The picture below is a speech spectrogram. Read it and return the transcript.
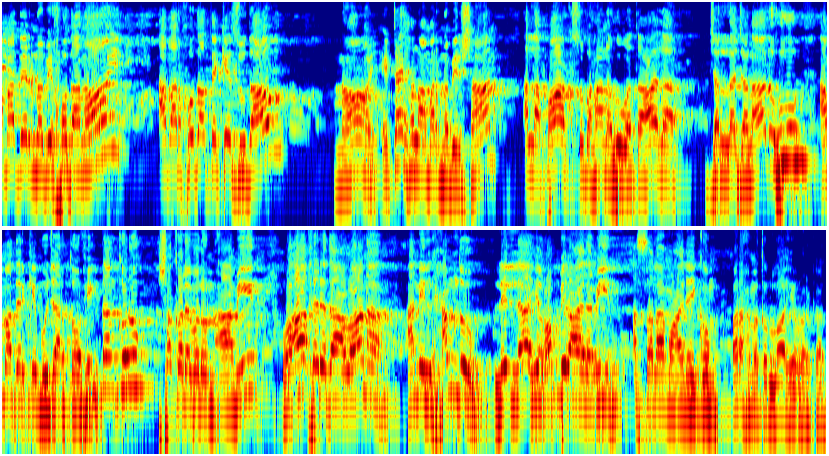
আমাদের নবী খোদা নয়, আবার খোদা থেকে জুদাও নয়। এটাই হলো আমার নবীর শান। আল্লাহ পাক সুবাহানহু তালা জাল্লা জালালহু আমাদেরকে বুজার তৌফিক দান করুক। সকলে বলুন আমিন। ও আখের দাওয়ানা আনিল হামদু লিল্লাহি রব্বিল আলমিন। আসসালামু আলাইকুম রহমতুল্লাহ বরকাত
